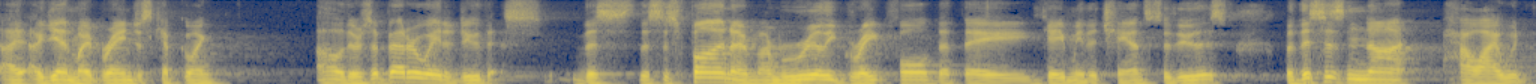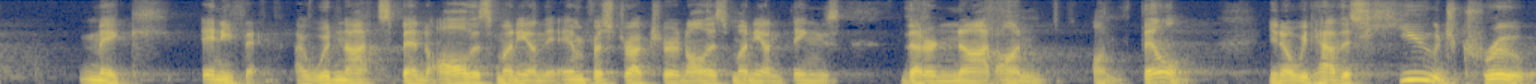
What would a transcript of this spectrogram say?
I, again, my brain just kept going, oh, there's a better way to do this. This this is fun. I'm I'm really grateful that they gave me the chance to do this, but this is not how I would make anything. I would not spend all this money on the infrastructure and all this money on things that are not on on film. You know, we'd have this huge crew,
